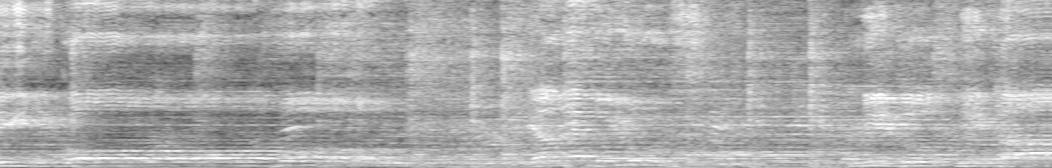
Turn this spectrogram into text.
нікого. Я не боюсь ні тут, ні там.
